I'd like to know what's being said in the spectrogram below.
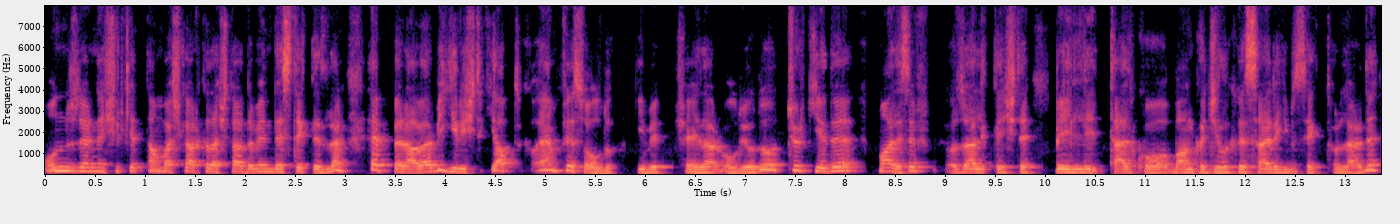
Onun üzerine şirketten başka arkadaşlar da beni desteklediler. Hep beraber bir giriştik yaptık. Enfes oldu gibi şeyler oluyordu. Türkiye'de maalesef özellikle işte belli telko, bankacılık vesaire gibi sektörlerde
